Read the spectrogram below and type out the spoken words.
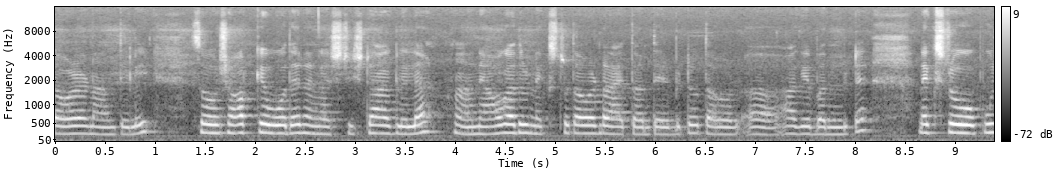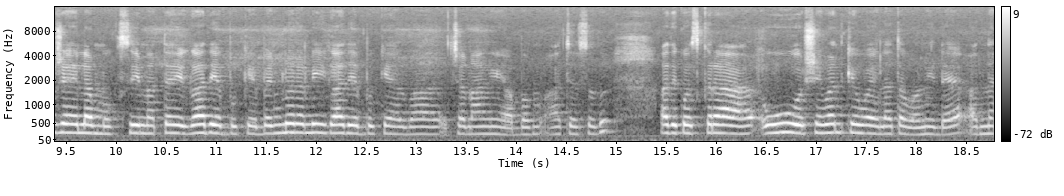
ತಗೊಳ್ಳೋಣ ಅಂತೇಳಿ. ಸೊ ಶಾಪ್ಗೆ ಹೋದೆ, ನಂಗೆ ಅಷ್ಟು ಇಷ್ಟ ಆಗಲಿಲ್ಲ. ಯಾವಾಗಾದರೂ ನೆಕ್ಸ್ಟ್ ತೊಗೊಂಡ್ರೆ ಆಯಿತು ಅಂತ ಹೇಳ್ಬಿಟ್ಟು ತಗೊಂಡು ಹಾಗೆ ಬಂದುಬಿಟ್ಟೆ. ನೆಕ್ಸ್ಟು ಪೂಜೆ ಎಲ್ಲ ಮುಗಿಸಿ, ಮತ್ತು ಯುಗಾದಿ ಹಬ್ಬಕ್ಕೆ, ಬೆಂಗಳೂರಲ್ಲಿ ಯುಗಾದಿ ಹಬ್ಬಕ್ಕೆ ಅಲ್ವಾ ಚೆನ್ನಾಗಿ ಹಬ್ಬ ಆಚರಿಸೋದು. ಅದಕ್ಕೋಸ್ಕರ ಹೂವು, ಸೇವಂತಿಗೆ ಹೂವು ಎಲ್ಲ ತೊಗೊಂಡಿದ್ದೆ. ಅದನ್ನ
